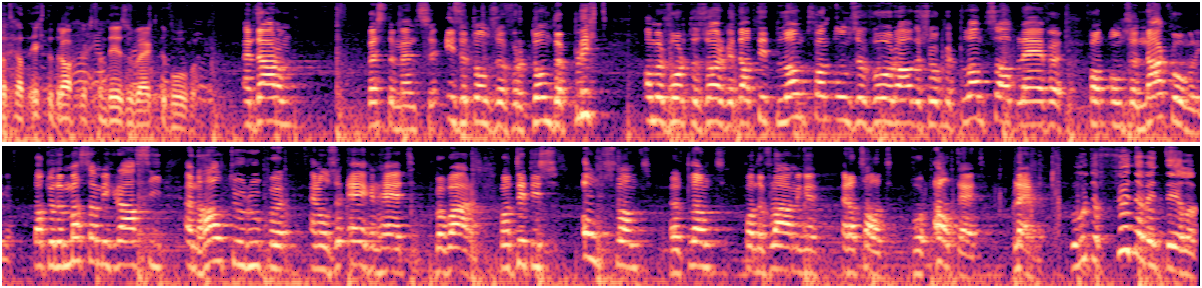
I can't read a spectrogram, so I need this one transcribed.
Dat gaat echt de draagkracht van deze wijk te boven. En daarom, beste mensen, is het onze verdomde plicht om ervoor te zorgen dat dit land van onze voorouders ook het land zal blijven van onze nakomelingen. Dat we de massamigratie een halt toeroepen en onze eigenheid bewaren. Want dit is ons land, het land van de Vlamingen en dat zal het voor altijd blijven. We moeten fundamentele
